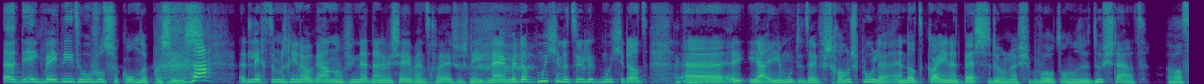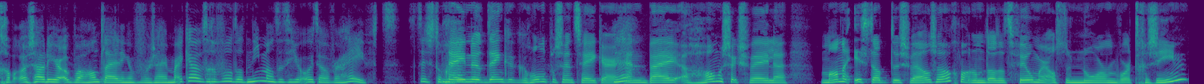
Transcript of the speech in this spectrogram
Eh, ik weet niet hoeveel seconden precies. Ha! Het ligt er misschien ook aan of je net naar de wc bent geweest of niet. Nee, maar dat moet je natuurlijk, moet je dat, eh, ja, je moet het even schoonspoelen. En dat kan je het beste doen als je bijvoorbeeld onder de douche staat. Wat grappig. Er zouden hier ook wel handleidingen voor zijn. Maar ik heb het gevoel dat niemand het hier ooit over heeft. Dat is toch Nee, gek? dat denk ik 100% zeker. Ja? En bij homoseksuele mannen is dat dus wel zo. Gewoon omdat het veel meer als de norm wordt gezien.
